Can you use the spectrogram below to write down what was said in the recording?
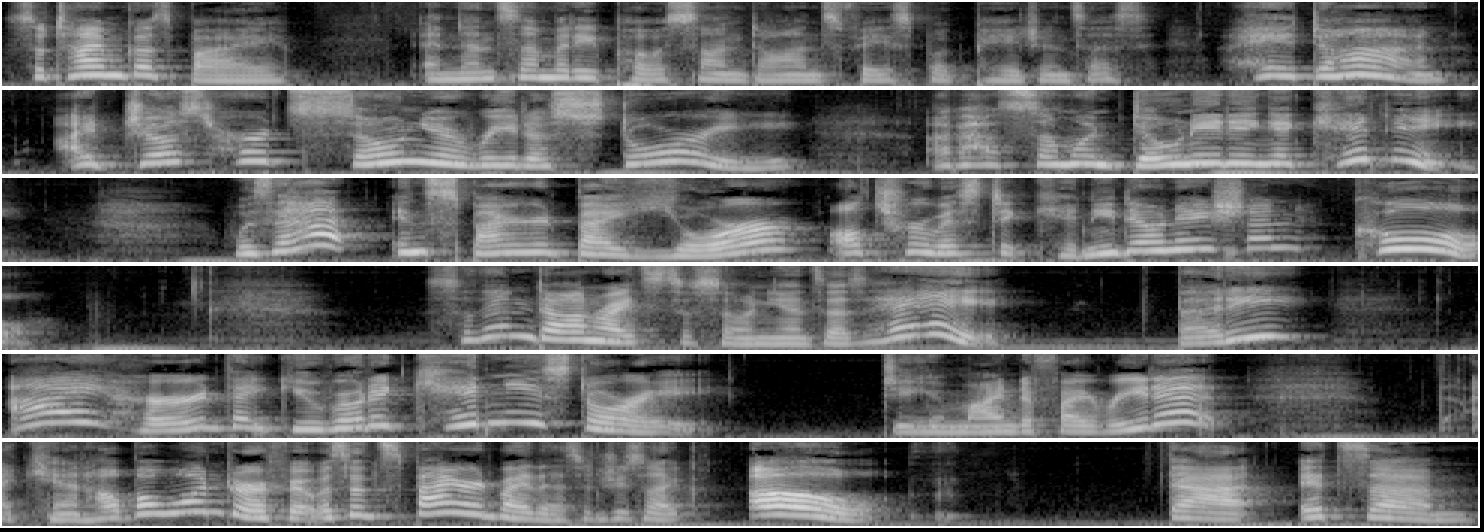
so time goes by, and then somebody posts on Dawn's Facebook page and says, hey, Dawn, I just heard Sonya read a story about someone donating a kidney. Was that inspired by your altruistic kidney donation? Cool. So then Dawn writes to Sonya and says, Hey, buddy, I heard that you wrote a kidney story. Do you mind if I read it? I can't help but wonder if it was inspired by this. And she's like, Oh, that it's um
